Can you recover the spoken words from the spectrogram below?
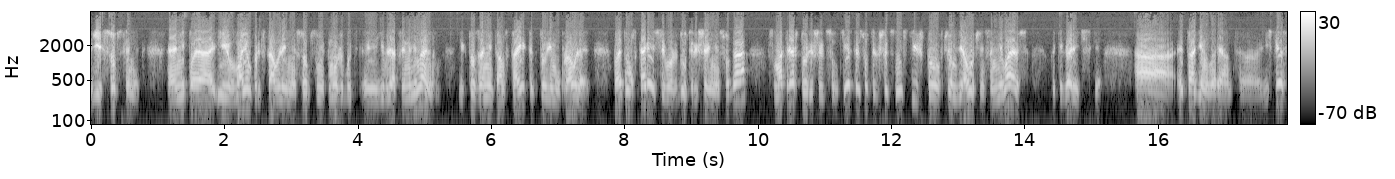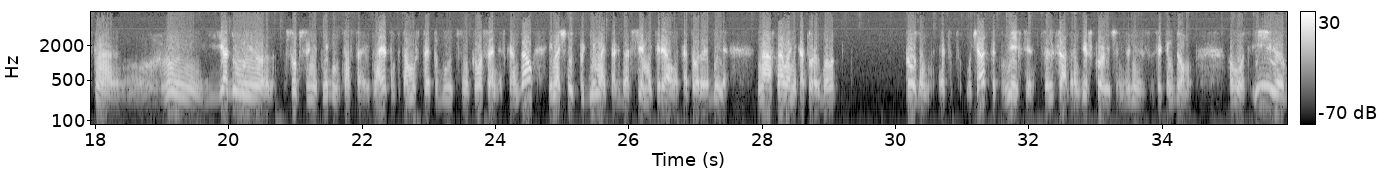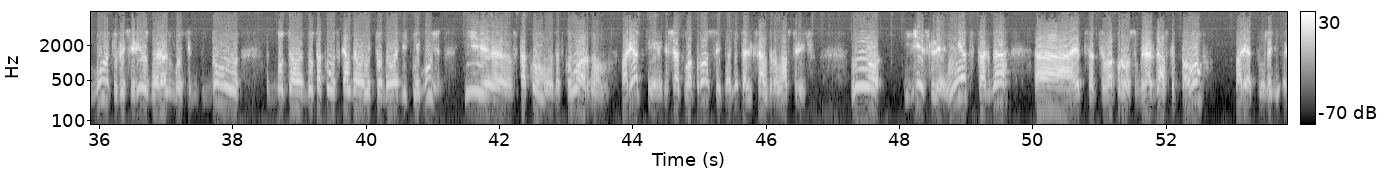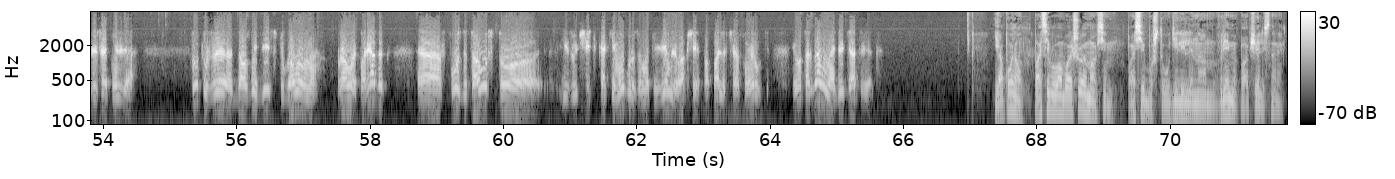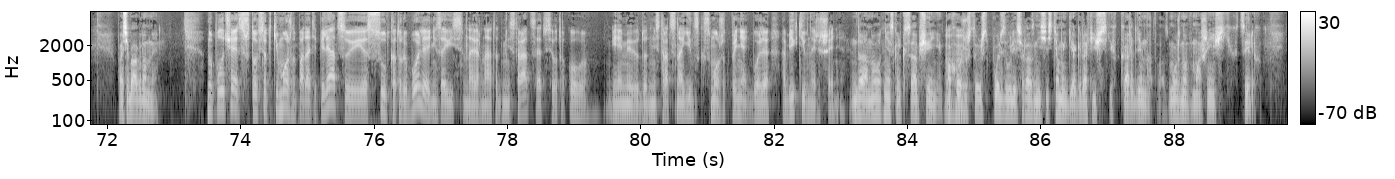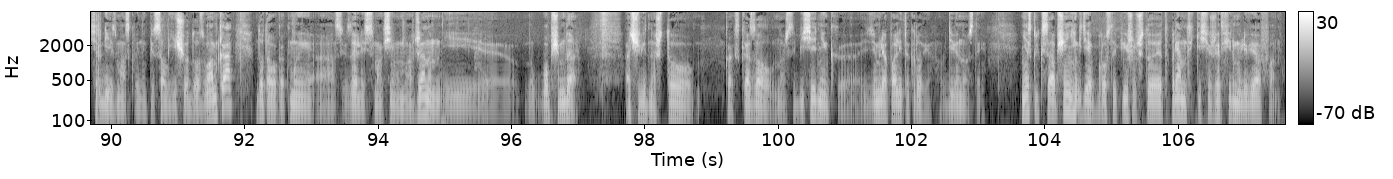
есть собственник, э, и в моем представлении собственник может быть э, являться номинальным, и кто за ним там стоит, и кто им управляет. Поэтому, скорее всего, ждут решения суда, смотря что решит суд. Если суд решит снести, что в чем я очень сомневаюсь категорически, а, это один вариант. Естественно, ну, я думаю, собственник не будет настаивать на этом, потому что это будет ну, колоссальный скандал, и начнут поднимать тогда все материалы, которые были, на основании которых был продан этот участок вместе с Александром Гершковичем, с этим домом. Вот. И будет уже серьезный разбойки. Думаю, до, до такого скандала никто доводить не будет, и э, в таком вот, в порядке решат вопросы и пойдут Александру навстречу. Но если нет, тогда а, этот вопрос в гражданско-правом порядке уже решать нельзя. Тут уже должны действовать уголовно-правовой порядок, э, вплоть до того, что изучить, каким образом эти земли вообще попали в частные руки. И вот тогда вы найдете ответ. Я понял. Спасибо вам большое, Максим. Спасибо, что уделили нам время, пообщались с нами. Спасибо огромное. Ну, получается, что все-таки можно подать апелляцию, и суд, который более независим, наверное, от администрации, от всего такого, я имею в виду администрация Ногинска, сможет принять более объективное решение. Да, ну вот несколько сообщений. Похоже, угу. что использовались разные системы географических координат, возможно, в мошеннических целях. Сергей из Москвы написал еще до звонка, до того, как мы а, связались с Максимом Авджаном, и, э, ну, в общем, да, очевидно, что как сказал наш собеседник, э, земля полита кровью в 90-е. Несколько сообщений, где просто пишут, что это прямо-таки сюжет фильма «Левиафан».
